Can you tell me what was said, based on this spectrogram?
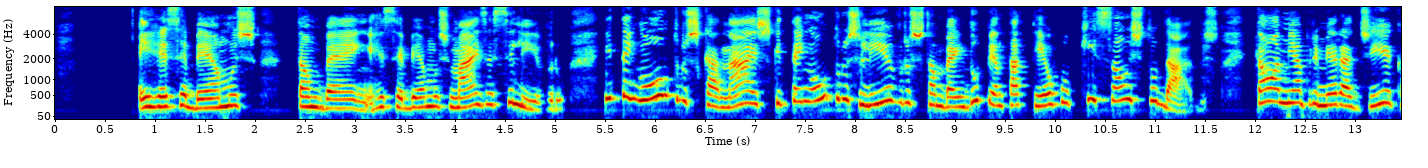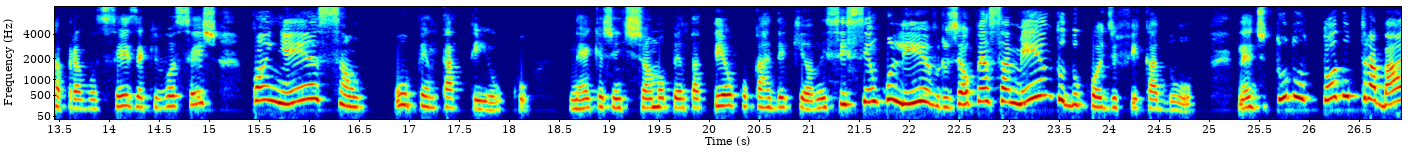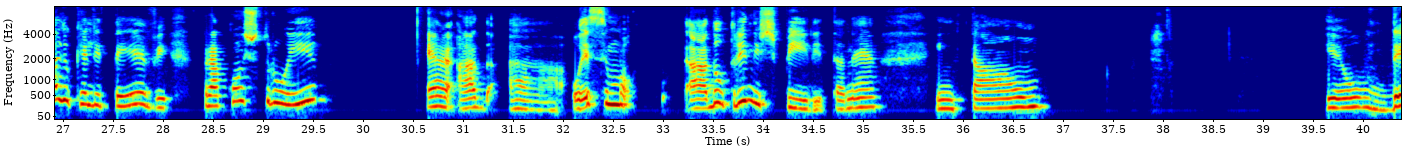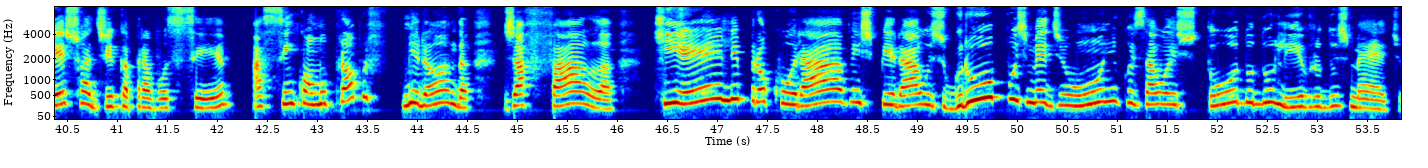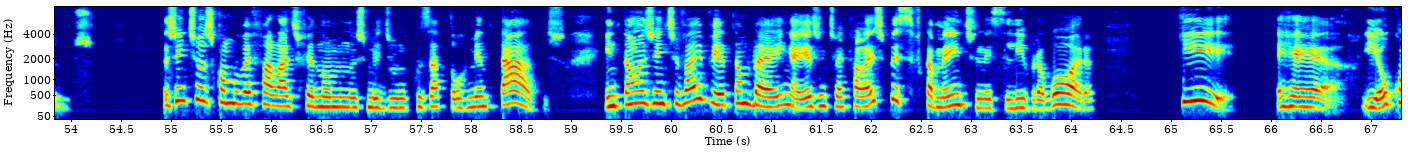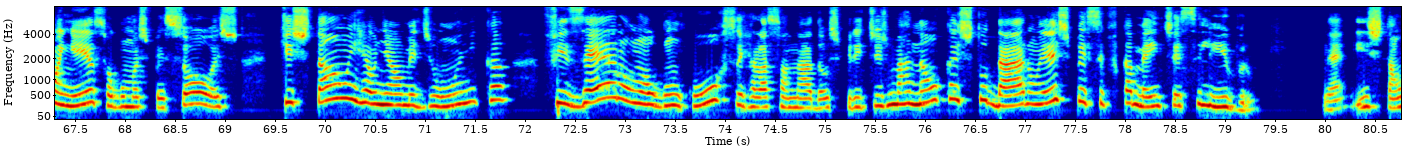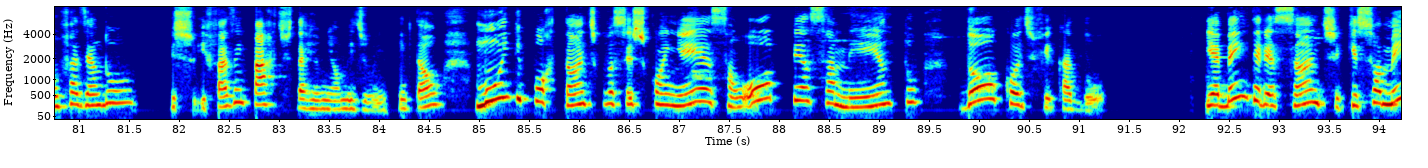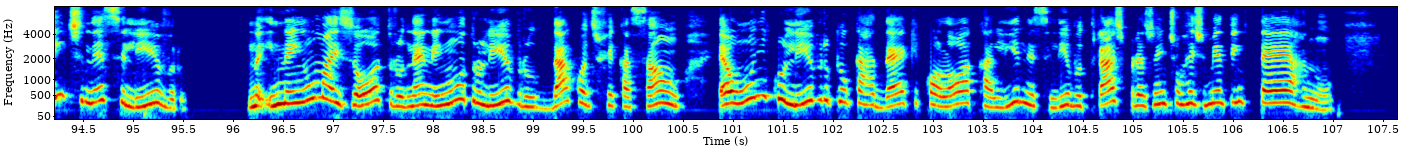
e recebemos também recebemos mais esse livro. E tem outros canais que têm outros livros também do Pentateuco que são estudados. Então, a minha primeira dica para vocês é que vocês conheçam o Pentateuco. Né, que a gente chama o Pentateuco Kardeciano. Esses cinco livros é o pensamento do codificador, né, de tudo, todo o trabalho que ele teve para construir é a, a, esse, a doutrina espírita, né? Então, eu deixo a dica para você, assim como o próprio Miranda já fala que ele procurava inspirar os grupos mediúnicos ao estudo do livro dos médiuns. A gente hoje, como vai falar de fenômenos mediúnicos atormentados, então a gente vai ver também, aí a gente vai falar especificamente nesse livro agora, que, é, e eu conheço algumas pessoas que estão em reunião mediúnica, fizeram algum curso relacionado ao espiritismo, mas nunca estudaram especificamente esse livro, né? E estão fazendo e fazem parte da reunião mediúnica. Então, muito importante que vocês conheçam o pensamento do codificador. E é bem interessante que somente nesse livro, e nenhum mais outro, né, nenhum outro livro da codificação, é o único livro que o Kardec coloca ali nesse livro, traz para a gente um regimento interno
